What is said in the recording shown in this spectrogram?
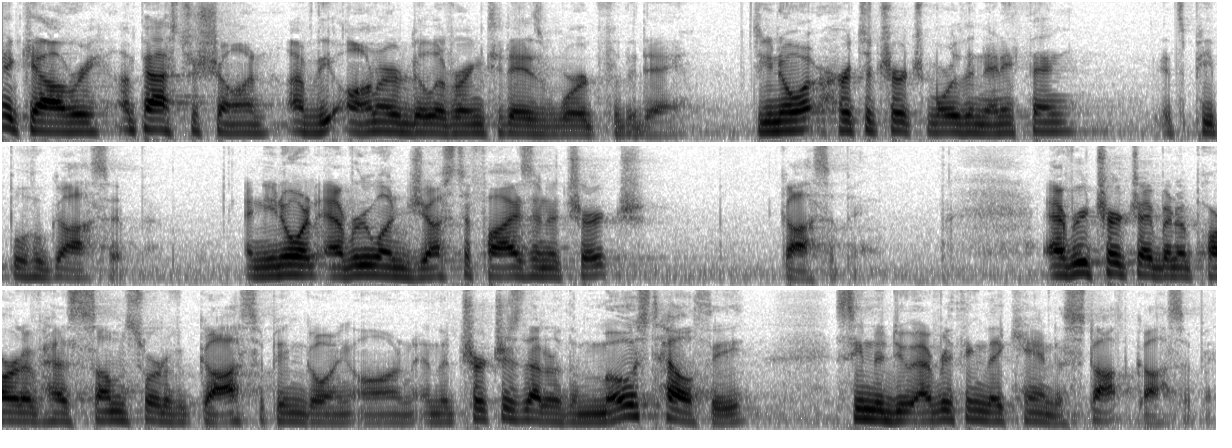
Hey, Calvary, I'm Pastor Shawn. I have the honor of delivering today's word for the day. Do you know what hurts a church more than anything? It's people who gossip. And you know what everyone justifies in a church? Gossiping. Every church I've been a part of has some sort of gossiping going on, and the churches that are the most healthy seem to do everything they can to stop gossiping.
